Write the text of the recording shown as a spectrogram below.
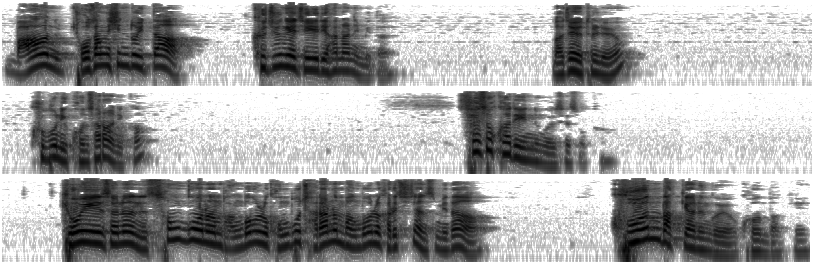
마흔, 조상신도 있다. 그 중에 제일이 하나님이다. 맞아요? 틀려요? 그분이 권사라니까? 세속화되어 있는 거예요, 세속화. 교회에서는 성공하는 방법을 공부 잘하는 방법을 가르치지 않습니다. 구원받게 하는 거예요, 구원받게.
